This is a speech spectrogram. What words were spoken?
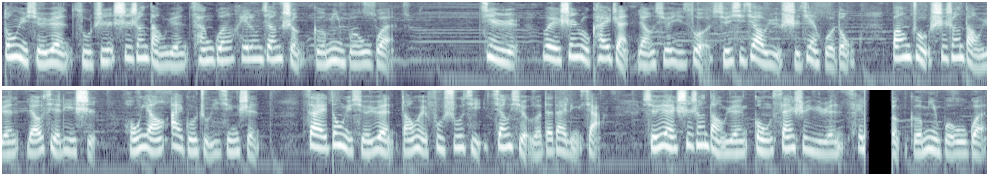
东语学院组织师生党员参观黑龙江省革命博物馆。近日，为深入开展两学一做学习教育实践活动，帮助师生党员了解历史、弘扬爱国主义精神，在东语学院党委副书记江雪娥的带领下，学院师生党员共三十余人黑龙江省革命博物馆。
